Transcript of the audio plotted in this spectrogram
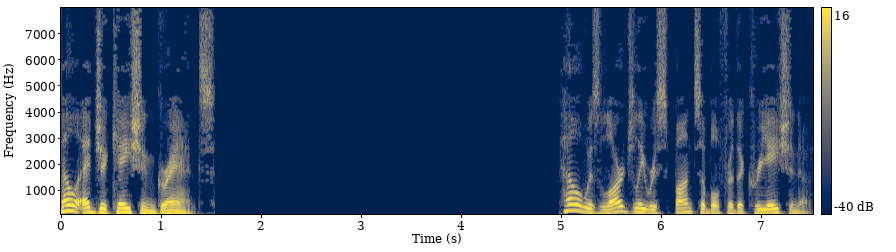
Pell Education grants Pell was largely responsible for the creation of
